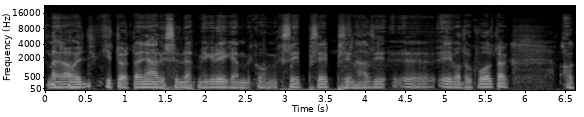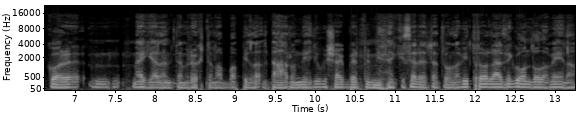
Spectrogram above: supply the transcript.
mert ahogy kitört a nyári szünet még régen, mikor még szép, szép színházi évadok voltak, akkor megjelentem rögtön abban a pillanatban három-négy újságban, hogy mindenki szeretett volna vitorlázni, gondolom én a,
